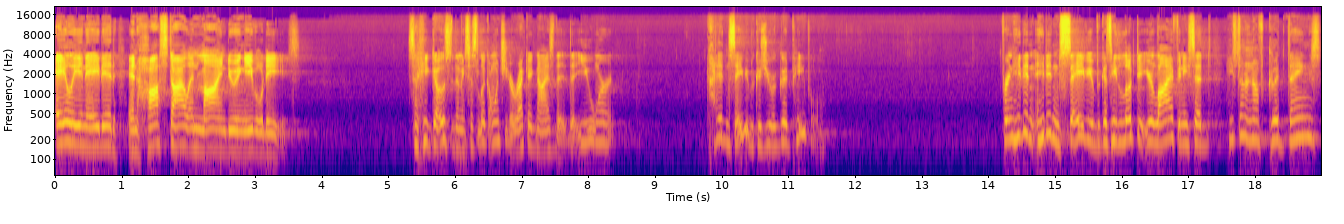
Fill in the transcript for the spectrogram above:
alienated and hostile in mind, doing evil deeds. So he goes to them, he says, Look, I want you to recognize that, that you weren't, God didn't save you because you were good people. Friend, he didn't, he didn't save you because he looked at your life and he said, He's done enough good things.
